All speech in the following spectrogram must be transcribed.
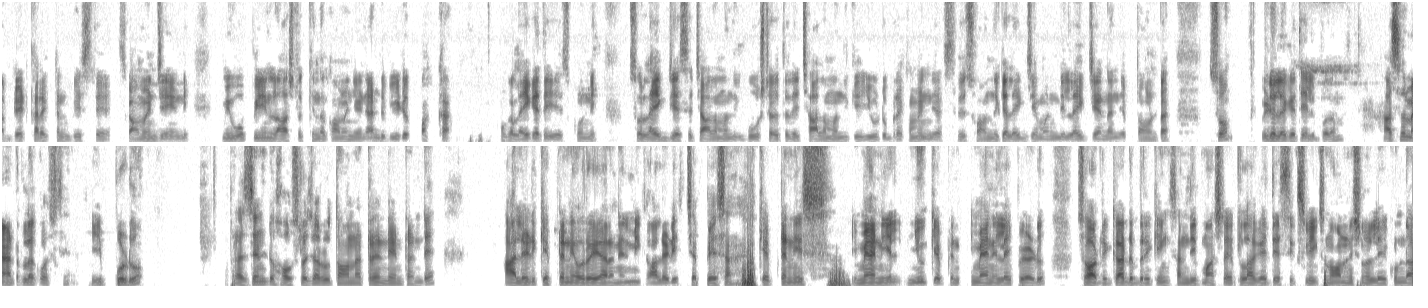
అప్డేట్ కరెక్ట్ అనిపిస్తే కామెంట్ చేయండి. మీ ఒపీనియన్ లాస్ట్లో కింద కామెంట్ చేయండి. అండ్ వీడియో పక్క ఒక లైక్ అయితే చేసుకోండి. సో లైక్ చేస్తే చాలామందికి బూస్ట్ అవుతుంది. చాలామందికి యూట్యూబ్ రికమెండ్ చేస్తుంది. సో అందుకే లైక్ చేయమండి లైక్ చేయండి అని చెప్తా ఉంటా. సో వీడియోలోకి అయితే వెళ్ళిపోదాం. అసలు మ్యాటర్లోకి వస్తే ఇప్పుడు ప్రజెంట్ హౌస్లో జరుగుతూ ఉన్న ట్రెండ్ ఏంటంటే ఆల్రెడీ కెప్టెన్ ఎవరు అయ్యారనేది మీకు ఆల్రెడీ చెప్పేసా captain is Emmanuel new captain Emmanuel అయిపోయాడు. సో ఆ రికార్డు బ్రేకింగ్ సందీప్ మాస్టర్ ఎట్లాగైతే సిక్స్ వీక్స్ నామినేషన్లో లేకుండా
